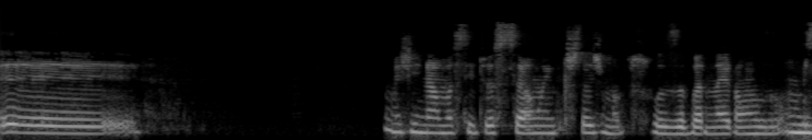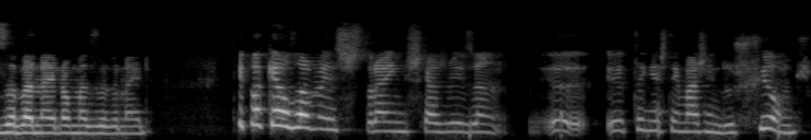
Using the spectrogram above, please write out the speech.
uh, imaginar uma situação em que esteja uma pessoa zabaneira, um, zabaneiro ou uma zabaneira. Tipo aqueles homens estranhos que às vezes eu tenho esta imagem dos filmes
